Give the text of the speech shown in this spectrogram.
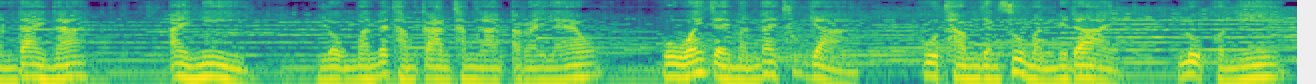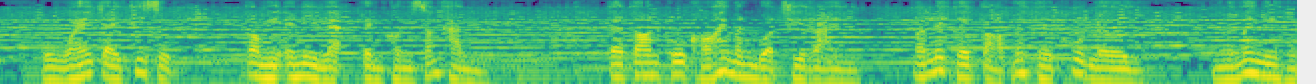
มันได้นะ ไอ้นี่ ลงมันได้ทำการทำงานอะไรแล้ว กูไว้ใจมันได้ทุกอย่าง กูทำยังสู้มันไม่ได้ ลูกคนนี้ กูไว้ใจที่สุด ก็มีไอ้นี่แหละเป็นคนสำคัญ แต่ตอนกูขอให้มันบวชทีไร มันไม่เคยตอบไม่เคยพูดเลยเหมือนไม่มีหู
